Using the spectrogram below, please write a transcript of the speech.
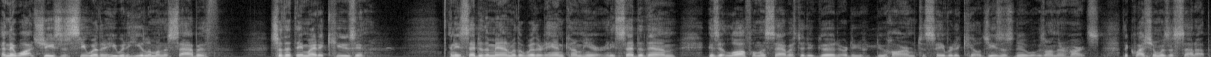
And they watched Jesus to see whether he would heal him on the Sabbath so that they might accuse him. And he said to the man with the withered hand, Come here. And he said to them, Is it lawful on the Sabbath to do good or to do harm, to save or to kill? Jesus knew what was on their hearts. The question was a setup.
